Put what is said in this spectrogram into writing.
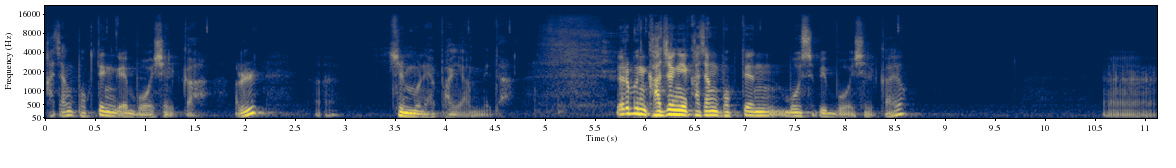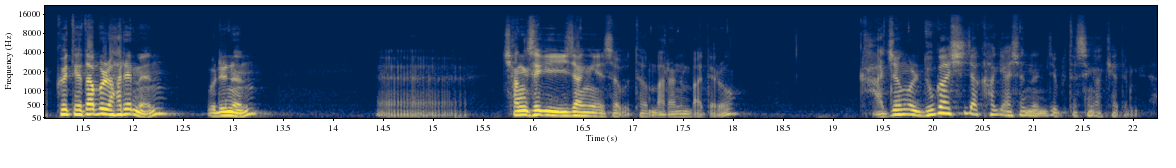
가장 복된 게 무엇일까를 어, 질문해 봐야 합니다. 여러분, 가정의 가장 복된 모습이 무엇일까요? 어, 그 대답을 하려면 우리는 어, 창세기 2장에서부터 말하는 바대로 가정을 누가 시작하게 하셨는지부터 생각해야 됩니다.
